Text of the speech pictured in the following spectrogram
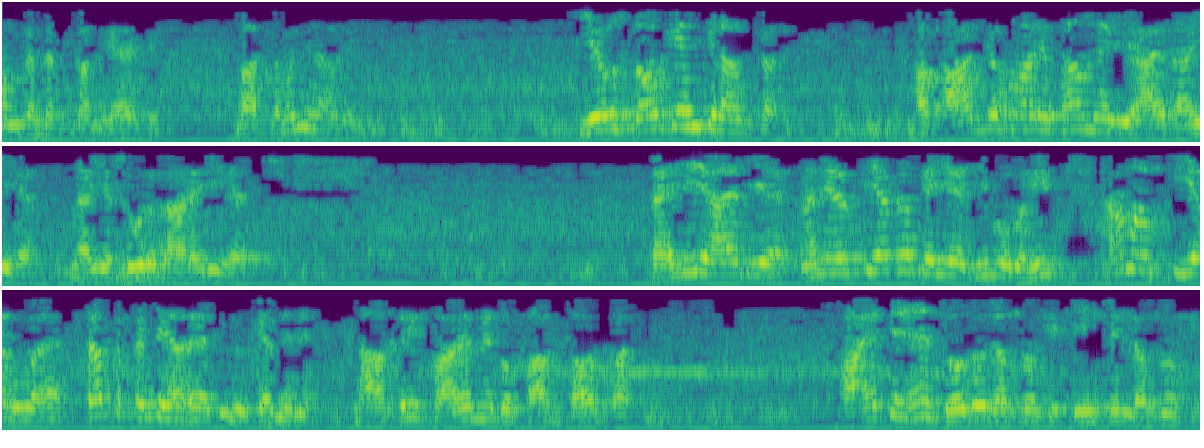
مملکت بن گئے تھے۔ بات سمجھ میں آ گئی؟ یہ اس دور کے انقلاب کا ہے اب آج جو ہمارے سامنے یہ آیت آئی ہے، نہ یہ صورت آ رہی ہے پہلی آیت یہ ہے، میں نے عرض کیا تھا کہ یہ عجیب و غریب ہم اب کیا ہوا ہے، سب کٹیا ہے کہنے نے آخری پارے میں تو خاص طور پر آیتیں ہیں دو دو لفظوں کی، تین تین لفظوں کی۔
